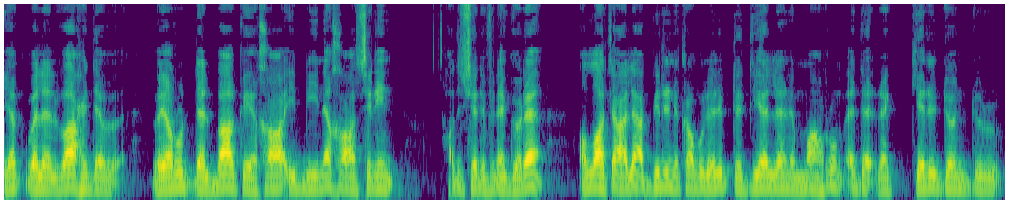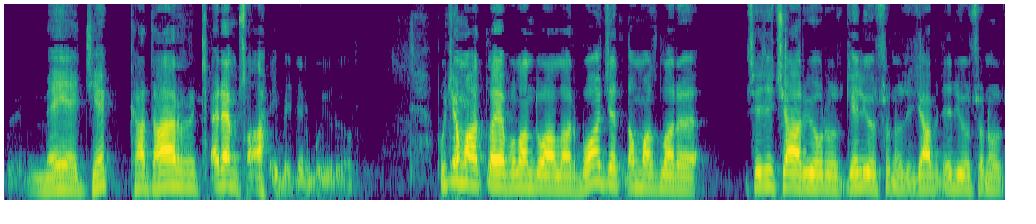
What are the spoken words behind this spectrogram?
yakbelel vahide ve yeruddel bâkiye haibine hasirin hadis-i şerifine göre Allah Teala birini kabul edip de diğerlerini mahrum ederek geri döndürmeyecek kadar kerem sahibidir buyuruyor. Bu cemaatle yapılan dualar, bu hacet namazları sizi çağırıyoruz, geliyorsunuz, icabet ediyorsunuz.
